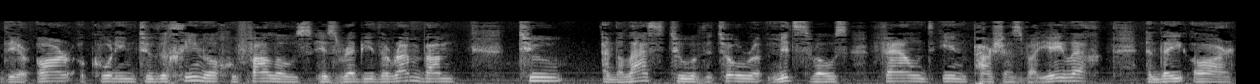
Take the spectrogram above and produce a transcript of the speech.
There are, according to the Chinuch, who follows his Rebbe, the Rambam, two and the last two of the Torah mitzvos found in Parshas Vayelech, and they are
